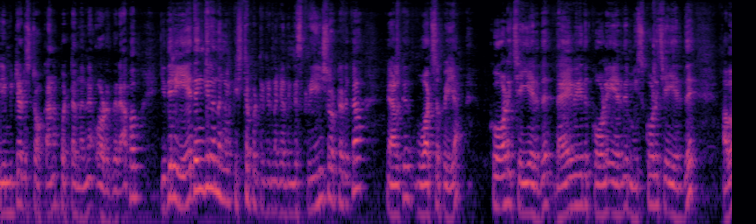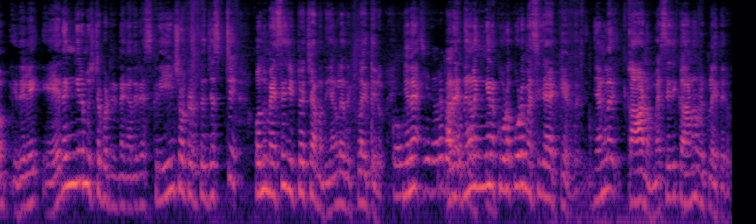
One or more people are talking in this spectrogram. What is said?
ലിമിറ്റഡ് സ്റ്റോക്കാണ് പെട്ടെന്ന് തന്നെ ഓർഡർ തരാം. അപ്പം ഇതിൽ ഏതെങ്കിലും നിങ്ങൾക്ക് ഇഷ്ടപ്പെട്ടിട്ടുണ്ടെങ്കിൽ അതിന്റെ സ്ക്രീൻഷോട്ട് എടുക്കുക ഞങ്ങൾക്ക് വാട്സപ്പ് ചെയ്യാം. കോൾ ചെയ്യരുത് ദയവേത് കോൾ ചെയ്യരുത് മിസ് കോൾ ചെയ്യരുത്. അപ്പം ഇതിൽ ഏതെങ്കിലും ഇഷ്ടപ്പെട്ടിട്ടുണ്ടെങ്കിൽ അതിന്റെ സ്ക്രീൻഷോട്ട് എടുത്ത് ജസ്റ്റ് ഒന്ന് മെസ്സേജ് ഇട്ട് വെച്ചാൽ മതി. ഞങ്ങൾ റിപ്ലൈ തരും. ഇങ്ങനെ അതെ നിങ്ങൾ ഇങ്ങനെ കൂടെ കൂടെ മെസ്സേജ് അയക്കരുത്. ഞങ്ങൾ കാണും. മെസ്സേജ് കാണും റിപ്ലൈ തരും.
